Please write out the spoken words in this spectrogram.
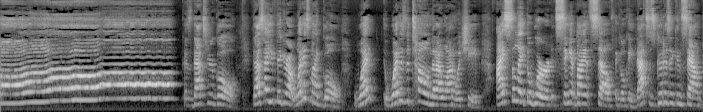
Ah. Because that's your goal. That's how you figure out what is my goal? What what is the tone that I want to achieve? Isolate the word, sing it by itself, and go, okay, that's as good as it can sound.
